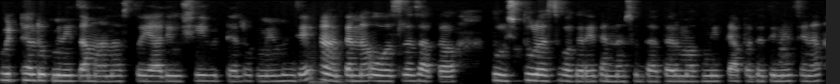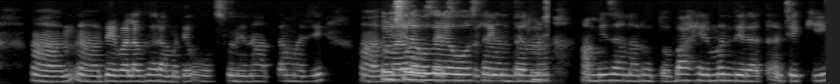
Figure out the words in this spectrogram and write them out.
विठ्ठल रुक्मिणीचा मान असतो. या दिवशी विठ्ठल रुक्मिणी म्हणजे त्यांना ओवासलं जातं. तुळस तुळस वगैरे त्यांना सुद्धा. तर मग मी त्या पद्धतीनेच आहे ना देवाला घरामध्ये ओवासून आहे ना आता माझी तुळशीला वगैरे ते म्हणजे ना आम्ही जाणार होतो बाहेर मंदिरात जे की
